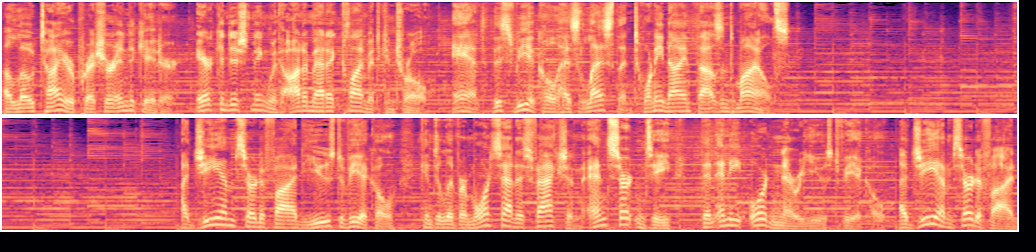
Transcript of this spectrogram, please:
a low tire pressure indicator, air conditioning with automatic climate control, and this vehicle has less than 29,000 miles. A GM certified used vehicle can deliver more satisfaction and certainty than any ordinary used vehicle. A GM certified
